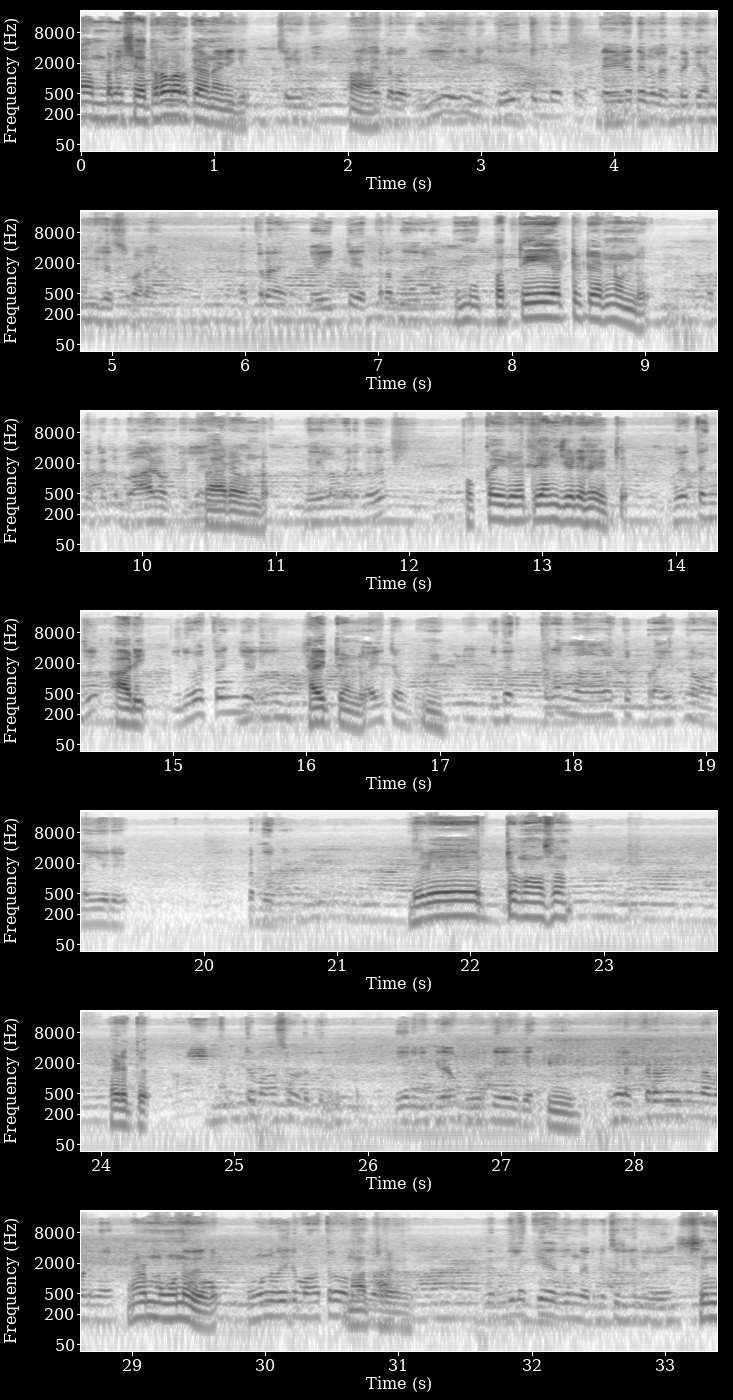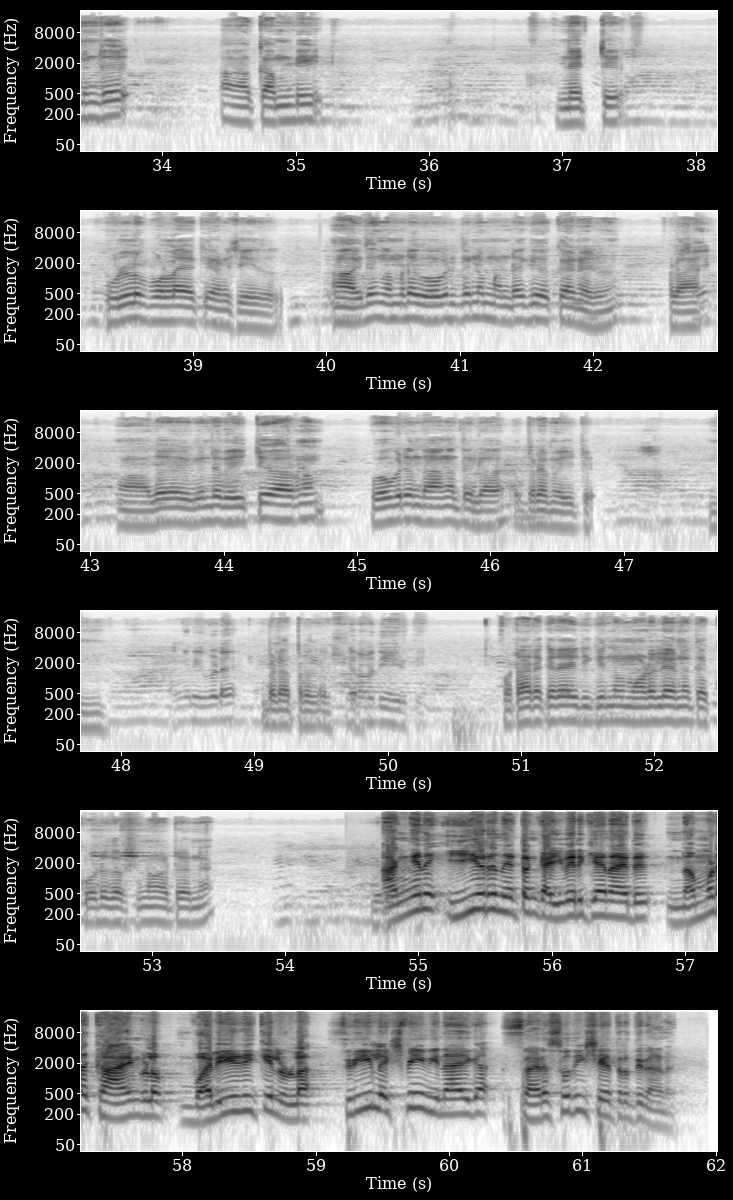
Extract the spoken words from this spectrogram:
അമ്പല ക്ഷേത്ര വർക്കാണ് എനിക്ക്. ഈ ഒരു വിഗ്രഹത്തിന്റെ പ്രത്യേകതകൾ എന്തൊക്കെയാണെന്ന് ജസ്റ്റ് പറയാം എത്ര വെയിറ്റ് എത്ര നീളം? മുപ്പത്തി എട്ട് ടണ്ണുണ്ട് ഉണ്ട്. ഭാരമുണ്ട് നീളം വരുന്നത്? പൊക്ക ഇരുപത്തിയഞ്ച്? അടി. ഹൈറ്റ് അടി ഇരുപത്തഞ്ച് അടി ഹൈറ്റ് ഉണ്ട്. ഹൈറ്റ് ഉണ്ട് നാളത്തെ പ്രയത്നമാണ് ഈ ഒരു ഇതൊരു എട്ട് മാസം എടുത്ത്. മാസം ഈ ഒരു വിഗ്രഹം പൂർത്തീകരിക്കാൻ നിങ്ങൾ എത്ര പേര് നിന്നാ പണിഞ്ഞ ഞങ്ങൾ മൂന്ന് പേര്. മൂന്ന് പേര് മാത്രമേ എന്തിലൊക്കെയാണ് ഇത് നിർമ്മിച്ചിരിക്കുന്നത്? സിമെന്റ് കമ്പി നെറ്റ് ഉള്ളു പൊള്ളയൊക്കെയാണ് ചെയ്തത്. ആ ഇത് നമ്മുടെ ഗോപുരത്തിന്റെ മണ്ടയ്ക്ക് വെക്കാനായിരുന്നു പ്ലാൻ. അത് ഇതിന്റെ വെയിറ്റ് കാരണം ഗോപുരം താങ്ങത്തില്ല ഇത്രയും വെയിറ്റ്. ഇവിടെ ഇവിടെ പ്രദേശം കൊട്ടാരക്കര ഇരിക്കുന്ന മോഡൽ തന്നെ തെക്കോട്ട് ദർശനമായിട്ട് തന്നെ അങ്ങനെ ഈ ഒരു നേട്ടം കൈവരിക്കാനായത് നമ്മുടെ കായംകുളം വലിയഴിക്കലുള്ള ശ്രീ ലക്ഷ്മി വിനായക സരസ്വതി ക്ഷേത്രത്തിനാണ്.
